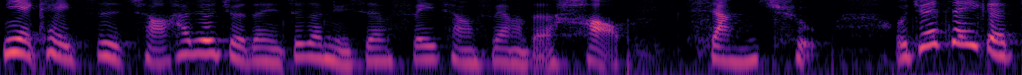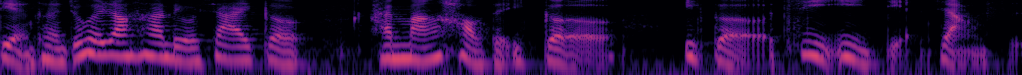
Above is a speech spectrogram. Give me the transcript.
你也可以自嘲，他就觉得你这个女生非常非常的好相处。我觉得这一个点可能就会让他留下一个还蛮好的一个一个记忆点，这样子。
